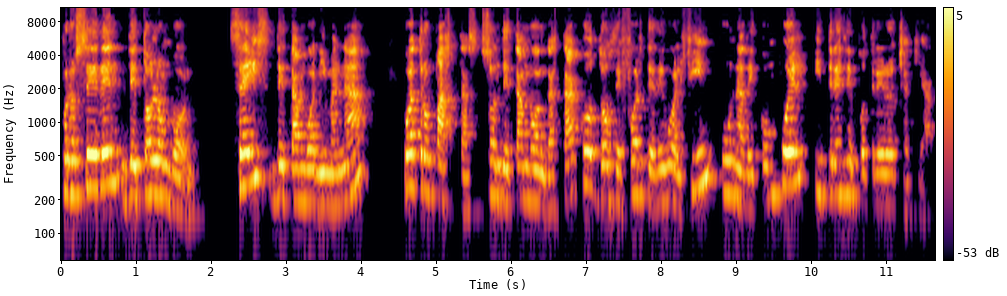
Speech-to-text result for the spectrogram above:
proceden de Tolombón, 6 de Tambo Animaná, 4 pastas son de Tambo Angastaco, 2 de Fuerte de Gualfín, 1 de Compuel y 3 de Potrero Chaquiago.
